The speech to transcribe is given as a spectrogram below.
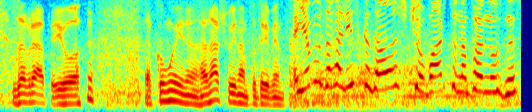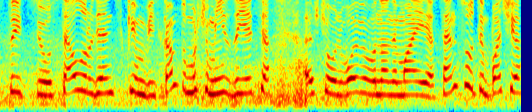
забрати його. А кому він, а на що він нам потрібен? Я б взагалі сказала, що варто напевно знести цю стелу радянським військам, тому що мені здається, що у Львові вона не має сенсу. Тим паче,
